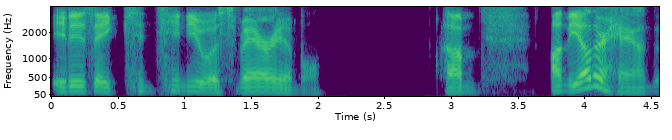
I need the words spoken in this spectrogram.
It is a continuous variable. Um, on the other hand,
